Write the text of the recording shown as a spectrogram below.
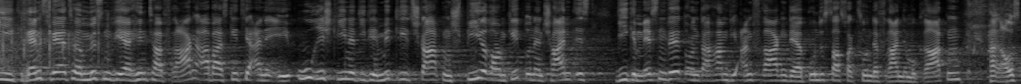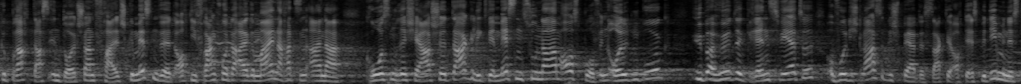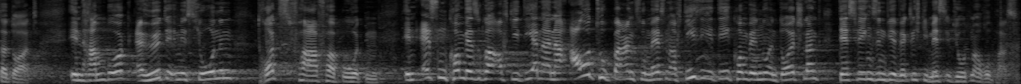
Die Grenzwerte müssen wir hinterfragen, aber es geht hier eine EU-Richtlinie, die den Mitgliedstaaten Spielraum gibt und entscheidend ist, wie gemessen wird. Und da haben die Anfragen der Bundestagsfraktion der Freien Demokraten herausgebracht, dass in Deutschland falsch gemessen wird. Auch die Frankfurter Allgemeine hat es in einer großen Recherche dargelegt. Wir messen zu nah am Auspuff. In Oldenburg überhöhte Grenzwerte, obwohl die Straße gesperrt ist, sagt ja auch der SPD-Minister dort. In Hamburg erhöhte Emissionen trotz Fahrverboten. In Essen kommen wir sogar auf die Idee, an einer Autobahn zu messen. Auf diese Idee kommen wir nur in Deutschland. Deswegen sind wir wirklich die Messidioten Europas.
